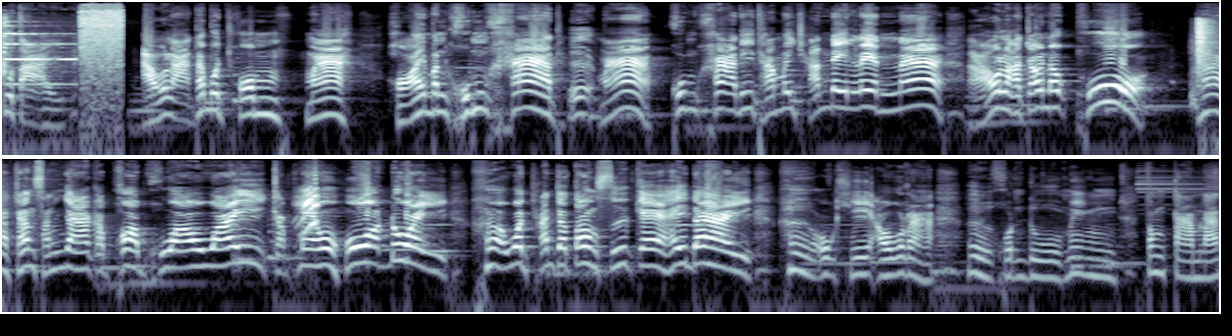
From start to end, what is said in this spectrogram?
กูตาย เอาล่ะท่านผู้ชมมา ขอให้มันคุ้มค่าเถอะมา คุ้มค่าที่ทำให้ฉันได้เล่นนะ เอาล่ะเจ้านกคู่ ฉันสัญญากับครอบครัวเอาไว้กับแมวโฮด้วยเฮ้อว่าฉันจะต้องซื้อแกให้ได้เฮ้อโอเคเอาล่ะเออคนดูแม่งต้องตามร้าน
